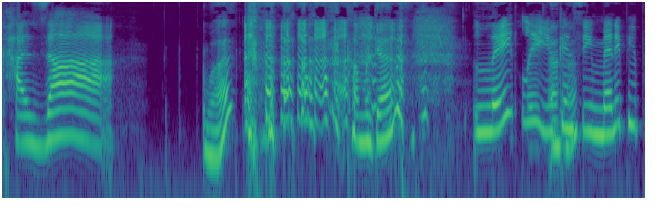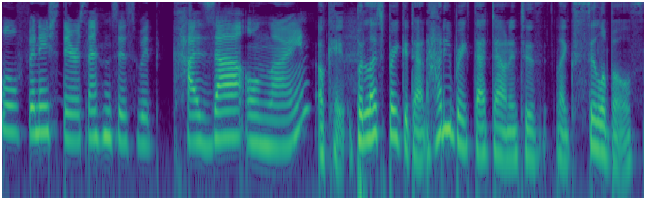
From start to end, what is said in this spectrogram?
가자. What? Come again? Lately, you Uh-huh. can see many people finish their sentences with 가자 online. Okay, but let's break it down. How do you break that down into like syllables?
